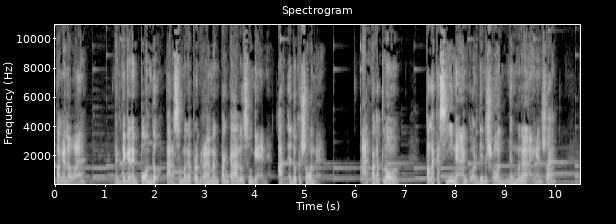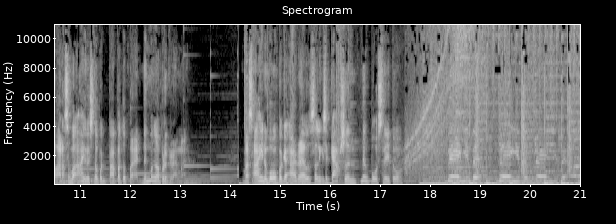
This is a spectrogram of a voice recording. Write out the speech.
Pangalawa, dagdagan ng pondo para sa mga programang pangkalusugan at edukasyon. At pangatlo, palakasin na ang koordinasyon ng mga ahensya para sa maayos na pagpapatupad ng mga programa. Basahin ang buong pag-aaral sa link sa caption ng post na ito. Baby, baby, baby.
